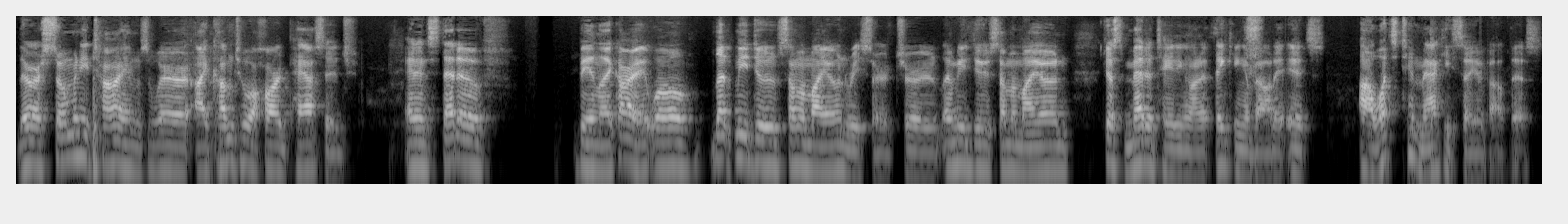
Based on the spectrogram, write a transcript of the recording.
there are so many times where i come to a hard passage and instead of being like all right well let me do some of my own research or let me do some of my own just meditating on it thinking about it. It's uh, what's tim mackie say about this?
